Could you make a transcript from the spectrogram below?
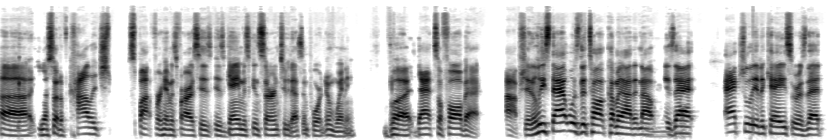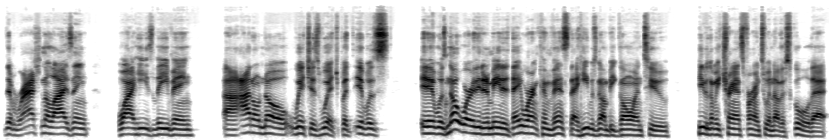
uh, you know, sort of college spot for him as far as his his game is concerned too. That's important in winning, but that's a fallback option. At least that was the talk coming out of now. Is that actually the case, or is that them rationalizing why he's leaving? Uh, I don't know which is which, but it was it was noteworthy to me that they weren't convinced that he was going to be going to he was going to be transferring to another school. That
